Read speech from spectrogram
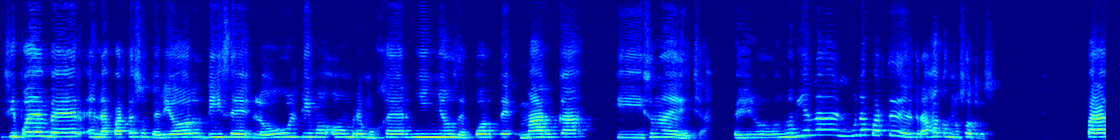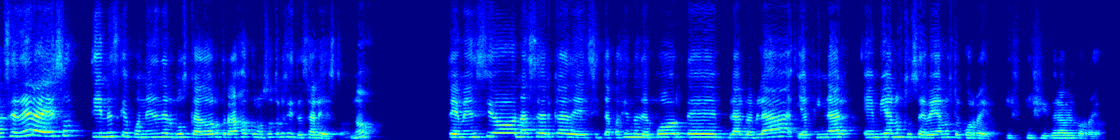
Si pueden ver, en la parte superior dice lo último, hombre, mujer, niños, deporte, marca y zona derecha. Pero no había nada ninguna parte del trabajo con nosotros. Para acceder a eso, tienes que poner en el buscador trabaja con nosotros y te sale esto, ¿no? Te menciona acerca de si está haciendo deporte, bla, bla, bla, y al final envíanos tu CV a nuestro correo y, y figuraba el correo.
